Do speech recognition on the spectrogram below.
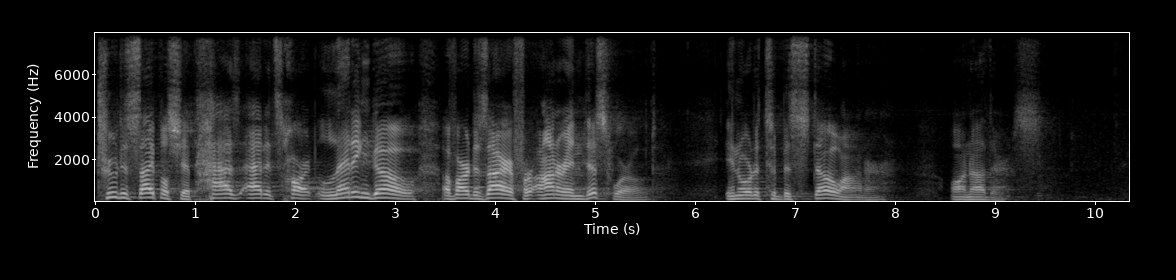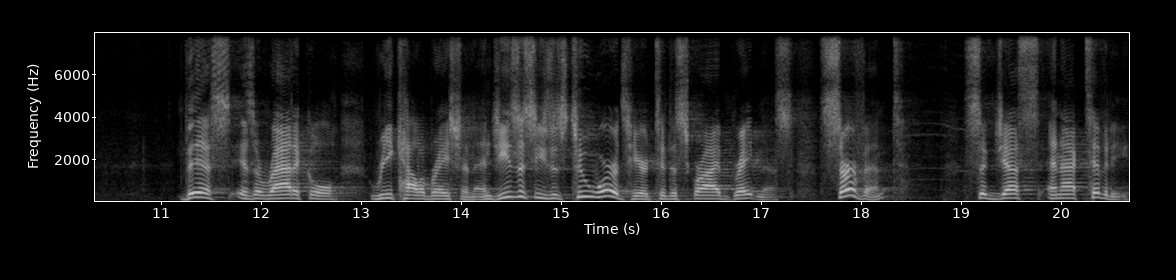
True discipleship has at its heart letting go of our desire for honor in this world in order to bestow honor on others. This is a radical recalibration. And Jesus uses two words here to describe greatness servant suggests an activity.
